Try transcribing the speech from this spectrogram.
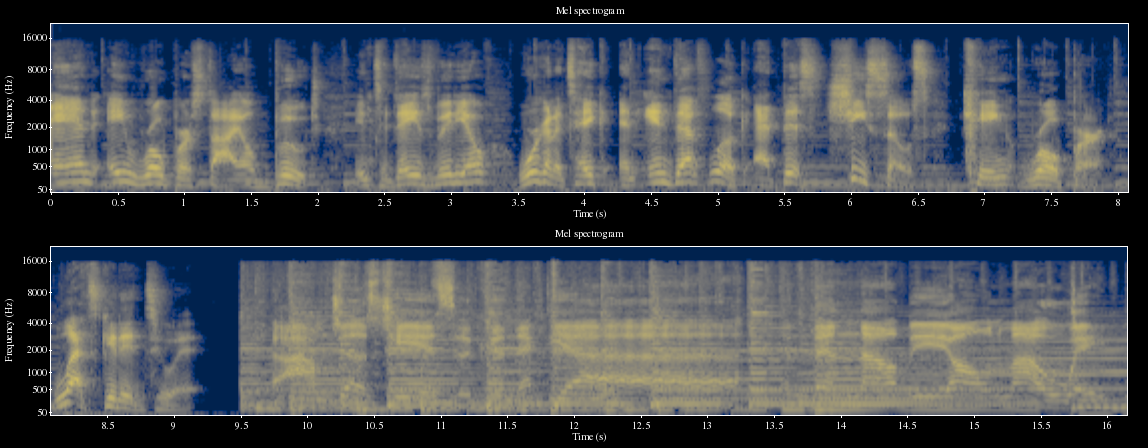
and a roper style boot. In today's video, we're gonna take an in-depth look at this Chisos King Roper. Let's get into it. I'm just here to connect ya, and then I'll be on my way.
